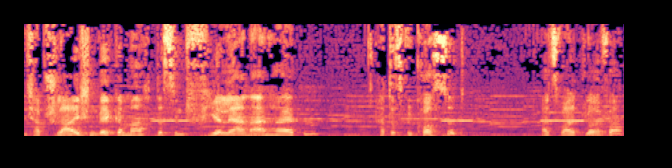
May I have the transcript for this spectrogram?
ich habe Schleichen weggemacht, das sind vier Lerneinheiten, hat das gekostet als Waldläufer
